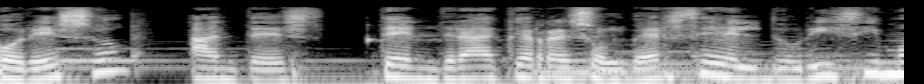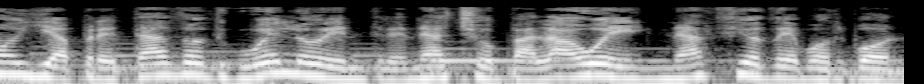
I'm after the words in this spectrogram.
Por eso, antes, tendrá que resolverse el durísimo y apretado duelo entre Nacho Palau e Ignacio de Borbón.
